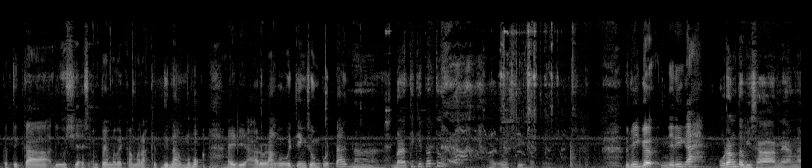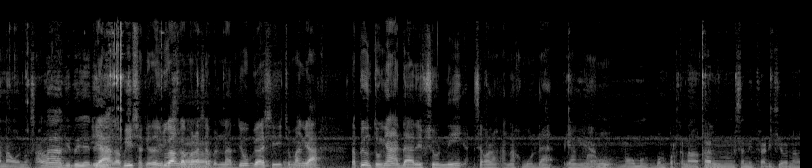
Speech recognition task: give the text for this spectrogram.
Ketika di usia SMP mereka merakit dinamo ay di orang ku ucing sumputan. Nah berarti kita tuh tapi gak jadi ah. Orang tuh bisa yang naon salah gitu ya ya nggak bisa. Kita juga nggak merasa benar juga sih. Cuman ya tapi untungnya ada Arif Suni seorang anak muda yang mau mau mem- memperkenalkan seni tradisional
